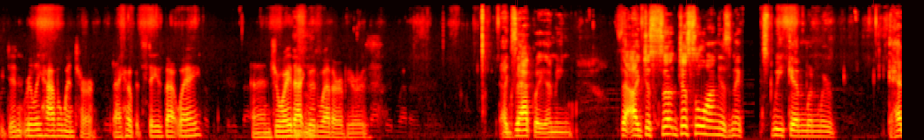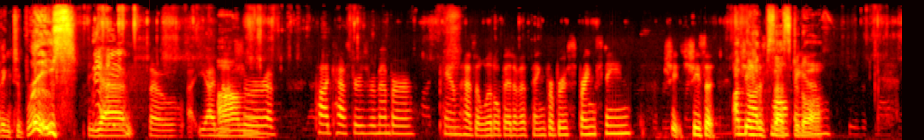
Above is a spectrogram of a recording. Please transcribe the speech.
We didn't really have a winter. I hope it stays that way. And enjoy that mm-hmm. good weather of yours. Exactly. I mean, I just so, just so long as next weekend when we're heading to Bruce. Yes. So uh, yeah, I'm not um, sure if podcasters remember. Pam has a little bit of a thing for Bruce Springsteen. She she's a I'm she's not a obsessed fan, at all.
